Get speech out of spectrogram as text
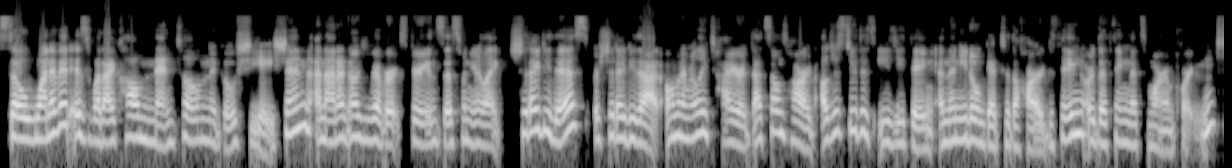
So, one of it is what I call mental negotiation. And I don't know if you've ever experienced this when you're like, should I do this or should I do that? Oh, man, I'm really tired. That sounds hard. I'll just do this easy thing. And then you don't get to the hard thing or the thing that's more important.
